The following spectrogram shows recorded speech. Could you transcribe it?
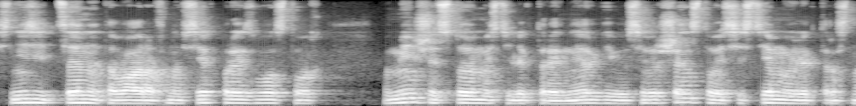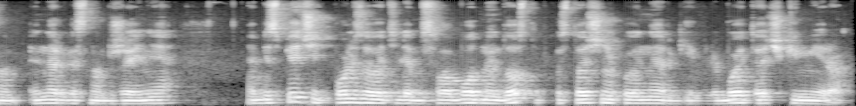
снизить цены товаров на всех производствах, уменьшить стоимость электроэнергии, усовершенствовать систему энергоснабжения, обеспечить пользователям свободный доступ к источнику энергии в любой точке мира,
